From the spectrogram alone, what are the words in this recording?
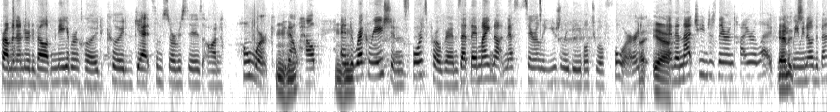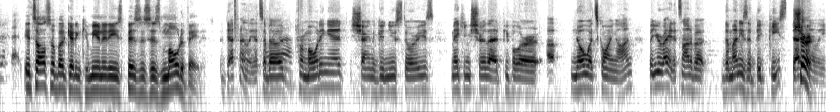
from an underdeveloped neighborhood could get some services on homework, you know, Mm-hmm. help, and recreation and sports programs that they might not necessarily usually be able to afford. Uh, yeah. And then that changes their entire life. And we, we know the benefits. It's also about getting communities, businesses motivated. Definitely, it's about yeah. promoting it, sharing the good news stories, making sure that people are uh, know what's going on. But you're right; it's not about the money's a big piece, Sure. definitely.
